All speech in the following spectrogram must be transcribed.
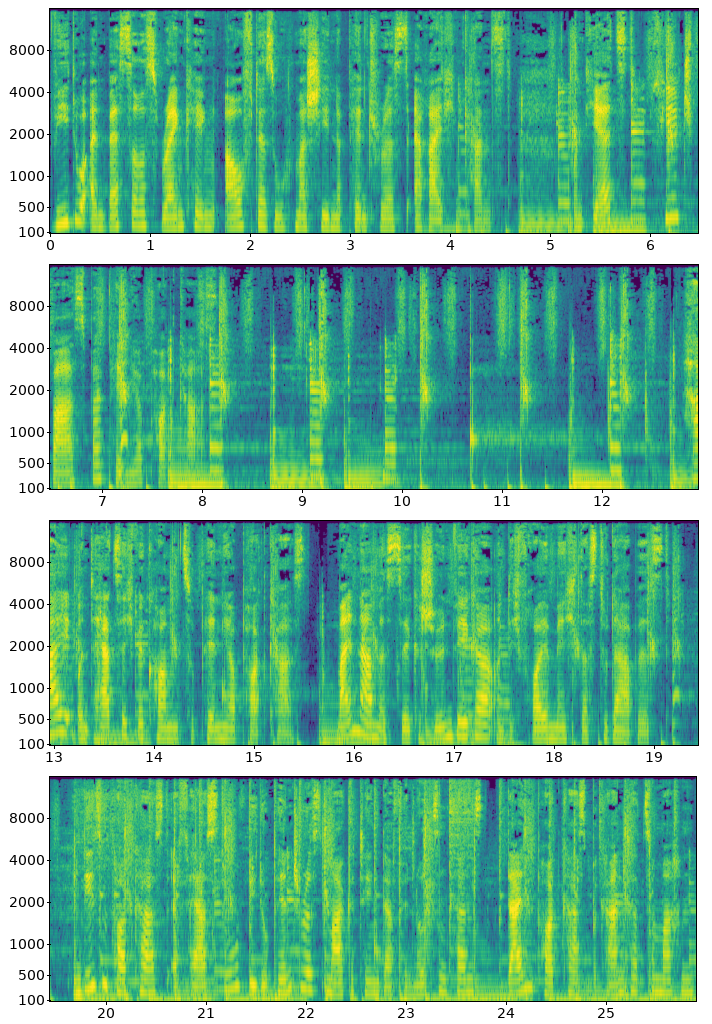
wie du ein besseres Ranking auf der Suchmaschine Pinterest erreichen kannst. Und jetzt viel Spaß bei Pin Your Podcast. Hi und herzlich willkommen zu Pin Your Podcast. Mein Name ist Silke Schönweger und ich freue mich, dass du da bist. In diesem Podcast erfährst du, wie du Pinterest Marketing dafür nutzen kannst, deinen Podcast bekannter zu machen,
